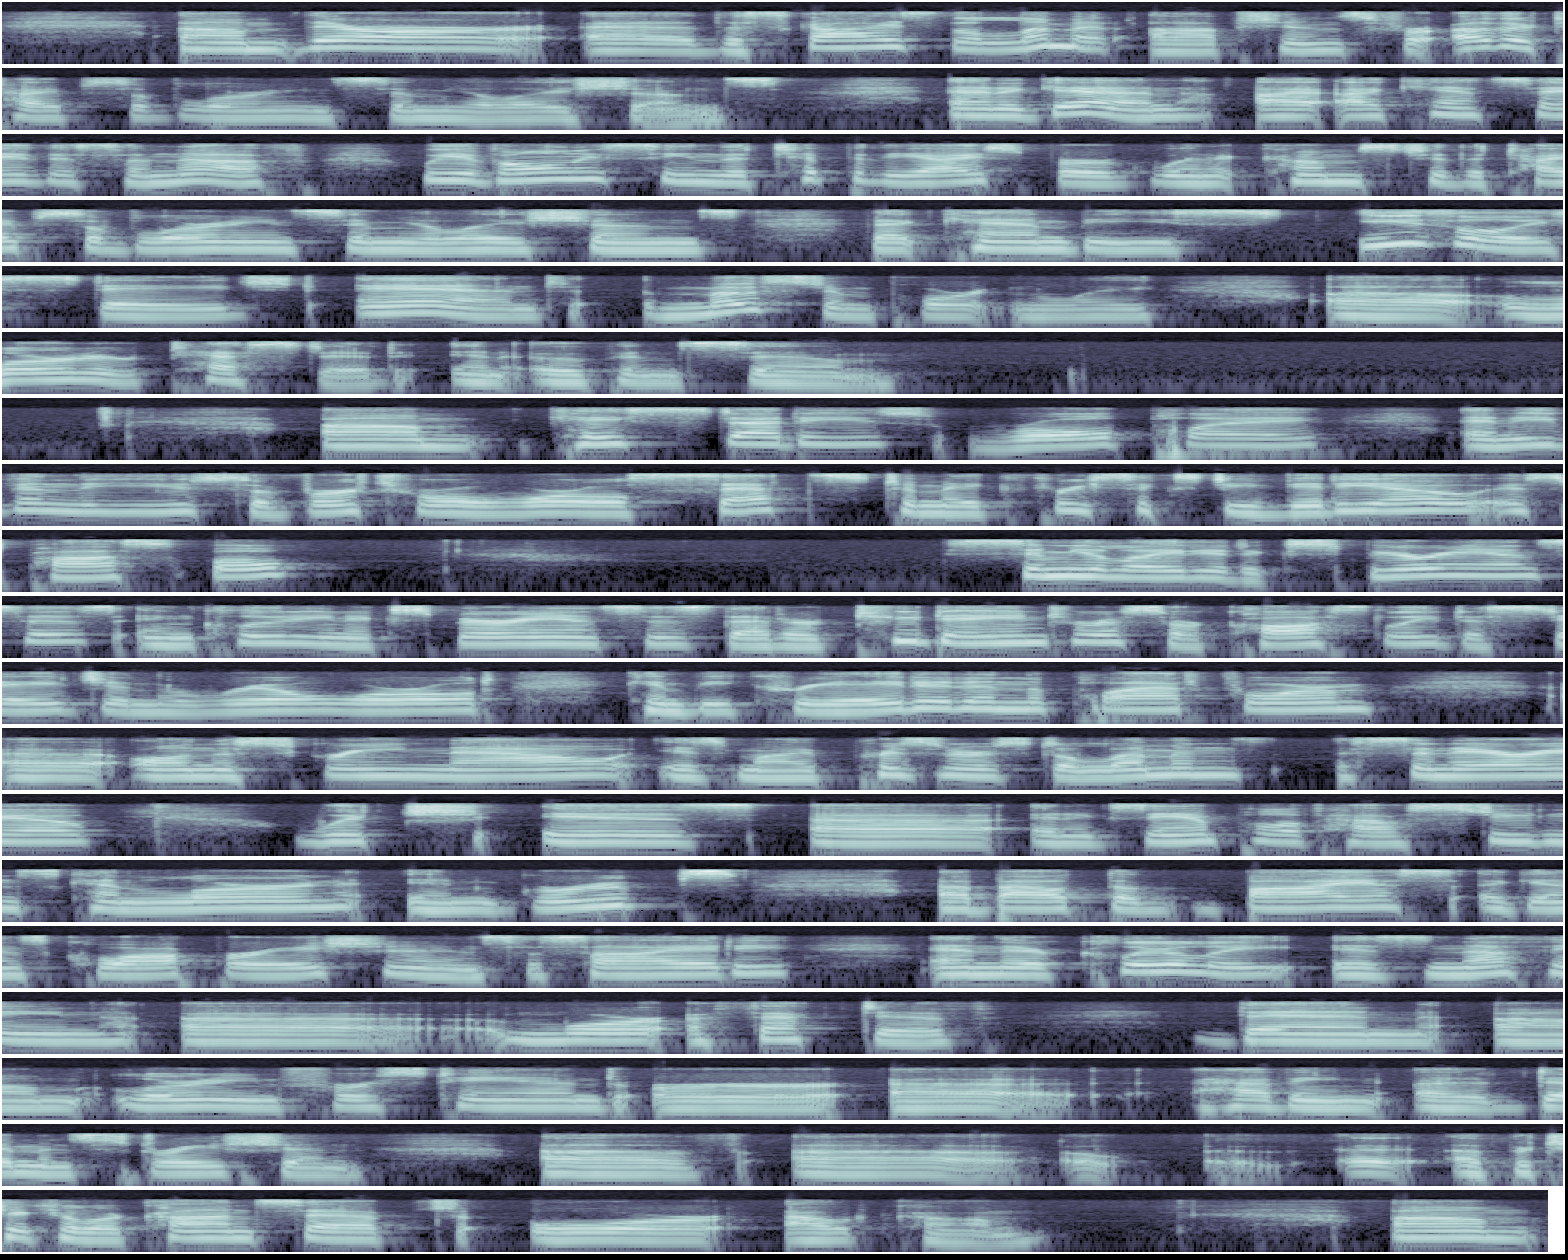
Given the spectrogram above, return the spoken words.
um, there are uh, the sky's the limit options for other types of learning simulations. And again, I, I, can't say this enough. We have only seen the tip of the iceberg when it comes to the types of learning simulations that can be easily staged and, most importantly, uh, learner tested in OpenSim. Um, case studies, role play, and even the use of virtual world sets to make 360 video is possible. Simulated experiences, including experiences that are too dangerous or costly to stage in the real world, can be created in the platform. Uh, on the screen now is my prisoner's dilemma scenario, which is uh, an example of how students can learn in groups about the bias against cooperation in society, and there clearly is nothing uh, more effective than um, learning firsthand or uh, having a demonstration of uh, a, a, particular concept or outcome. Um,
